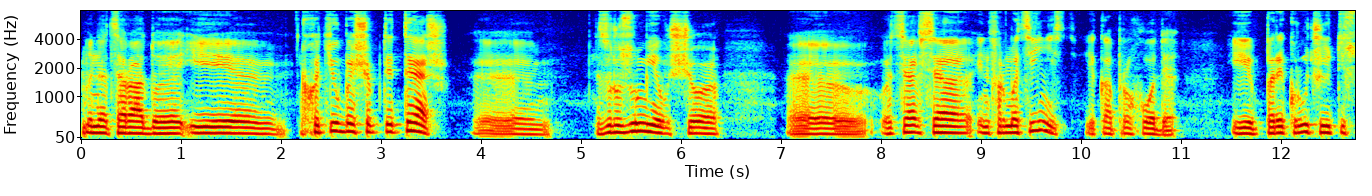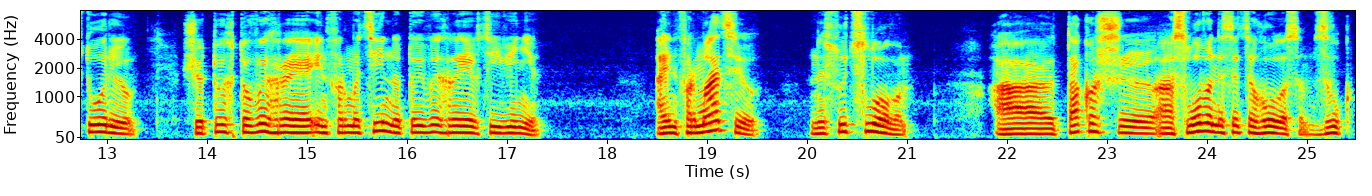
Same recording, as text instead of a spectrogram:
мене це радує. І хотів би, щоб ти теж е, зрозумів, що е, оця вся інформаційність, яка проходить, і перекручують історію, що той, хто виграє інформаційно, той виграє в цій війні. А інформацію несуть словом. А також е, а слово несеться голосом, звук.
